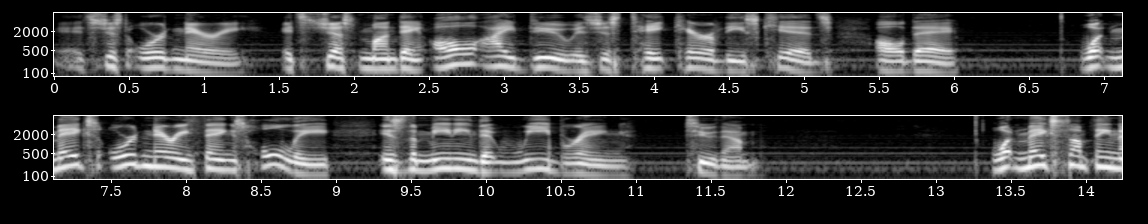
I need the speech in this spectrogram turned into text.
It's just ordinary. It's just mundane. All I do is just take care of these kids all day. What makes ordinary things holy is the meaning that we bring to them. What makes something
